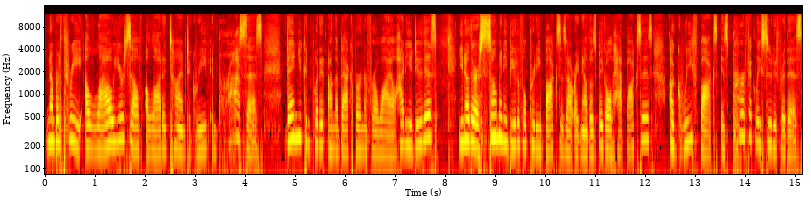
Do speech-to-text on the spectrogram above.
Number three, allow yourself allotted time to grieve and process. Then you can put it on the back burner for a while. How do you do this? You know, there are so many beautiful, pretty boxes out right now, those big old hat boxes. A grief box is perfectly suited for this.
